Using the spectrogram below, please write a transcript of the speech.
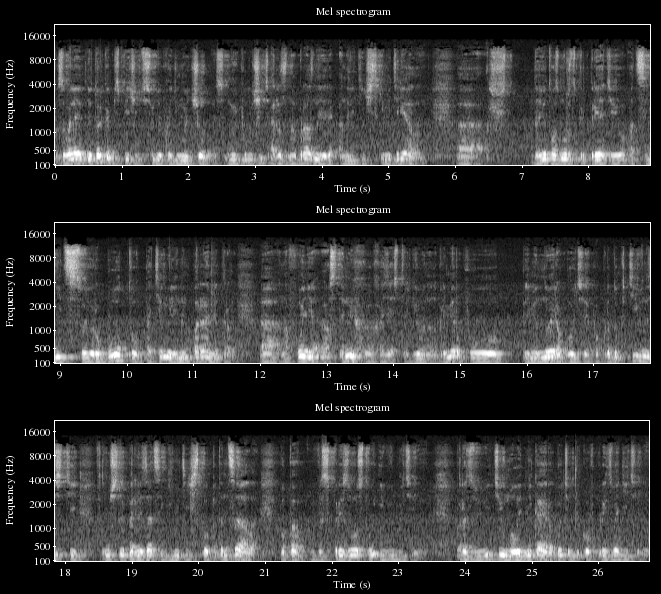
позволяет не только обеспечить всю необходимую отчетность, но и получить разнообразные аналитические материалы, а, дает возможность предприятию оценить свою работу по тем или иным параметрам а, на фоне остальных хозяйств региона, например, по племенной работе, по продуктивности, в том числе по реализации генетического потенциала, по воспроизводству и выбытию, по развитию молодняка и работе быков-производителей.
